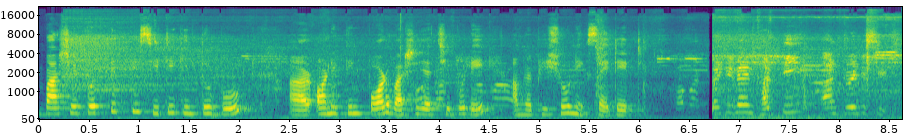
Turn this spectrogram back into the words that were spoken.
বাসের প্রত্যেকটি সিটি কিন্তু বুক আর অনেক দিন পর বাসে যাচ্ছি বলে আমরা ভীষণ এক্সাইটেড 29, 30 and 26.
